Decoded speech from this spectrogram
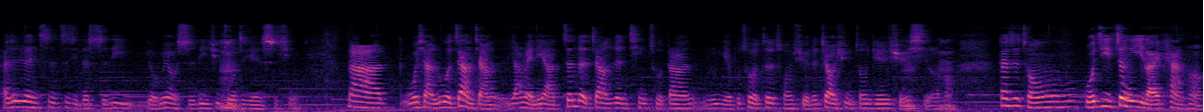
还是认识自己的实力有没有实力去做这件事情。那我想如果这样讲，亚美尼亚真的这样认清楚，当然也不错，这是从血的教训中间学习了哈。但是从国际正义来看哈，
